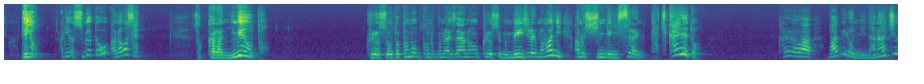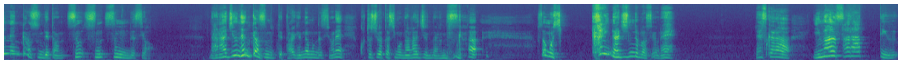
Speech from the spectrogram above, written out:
「出よ」あるいは姿を現せ。そこから逃げようと。クロスオとともこのごめんなさい。あのクロスを命じられるままにあの神殿イスラエルに立ち返れと。彼らはバビロンに70年間住んでた住むんですよ。70年間住むって大変なもんですよね。今年私も70になるんですが。そしたらもうしっかり馴染んでますよね。ですから今更っていう。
